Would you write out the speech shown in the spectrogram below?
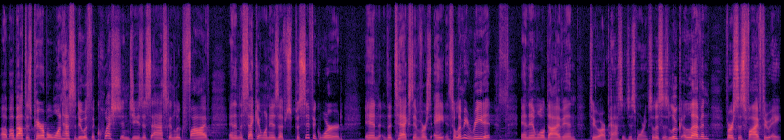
uh, about this parable. One has to do with the question Jesus asked in Luke 5, and then the second one is a specific word in the text in verse 8. And so let me read it, and then we'll dive in to our passage this morning. So this is Luke 11, verses 5 through 8.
